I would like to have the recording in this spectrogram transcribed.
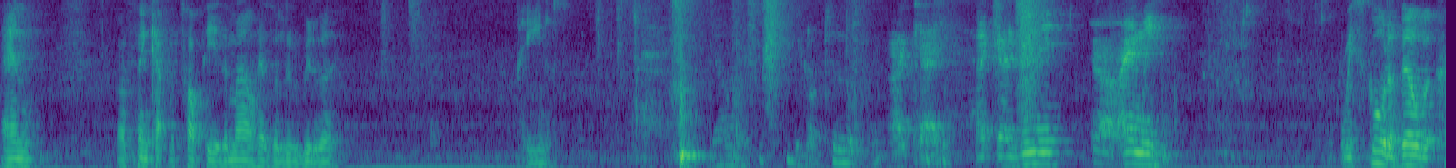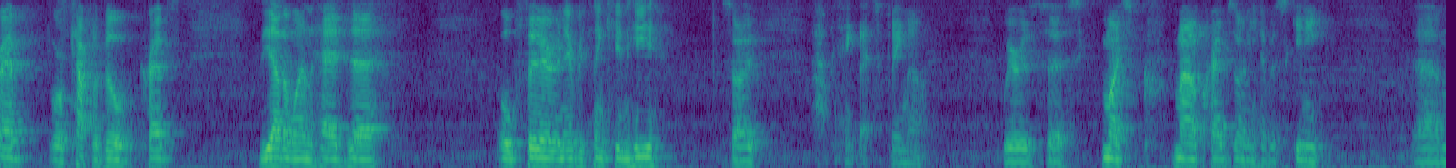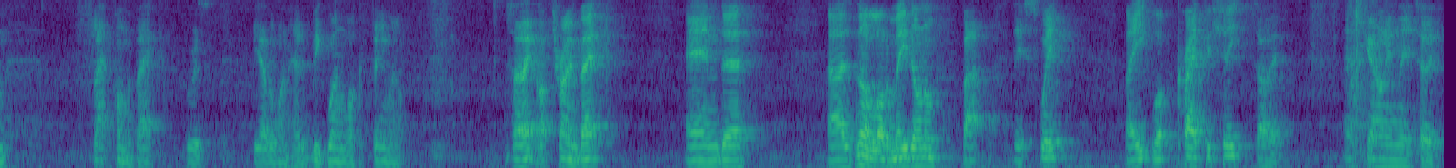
And I think up the top here, the male has a little bit of a penis. You've got two. Okay, that goes in there. Oh, and we we scored a velvet crab or a couple of velvet crabs. The other one had uh, all fur and everything in here, so ah, we think that's a female. Whereas uh, most male crabs only have a skinny um, flap on the back. whereas the other one had a big one like a female. So that got thrown back, and uh, uh, there's not a lot of meat on them, but they're sweet. They eat what crayfish eat, so that's going in there too.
